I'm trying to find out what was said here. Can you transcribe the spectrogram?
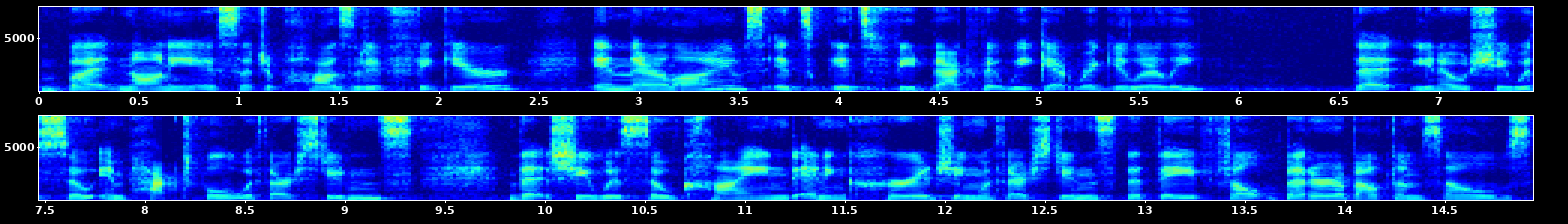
but Nani is such a positive figure in their lives. It's it's feedback that we get regularly that you know she was so impactful with our students that she was so kind and encouraging with our students that they felt better about themselves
